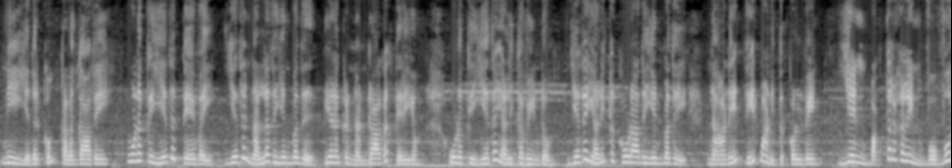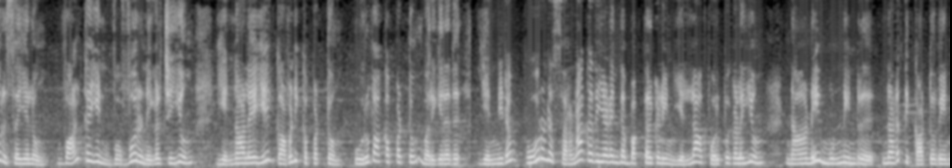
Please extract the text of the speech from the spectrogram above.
நீ எதற்கும் கலங்காதே. உனக்கு எது தேவை எது நல்லது என்பது எனக்கு நன்றாக தெரியும். உனக்கு எதை அளிக்க வேண்டும் எதை அளிக்கக்கூடாது என்பதை நானே தீர்மானித்துக் கொள்வேன். என் பக்தர்களின் ஒவ்வொரு செயலும் வாழ்க்கையின் ஒவ்வொரு நிகழ்ச்சியும் என்னாலேயே கவனிக்கப்பட்டும் உருவாக்கப்பட்டும் வருகிறது. என்னிடம் பூரண சரணாகதியடைந்த பக்தர்களின் எல்லா பொறுப்புகளையும் நானே முன்னின்று நடத்தி காட்டுவேன்.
